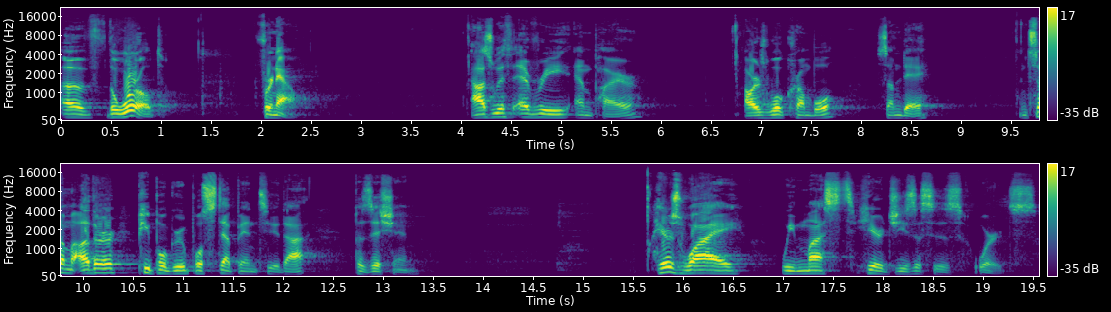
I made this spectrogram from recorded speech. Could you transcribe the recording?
of the world for now. As with every empire, ours will crumble someday, and some other people group will step into that position. Here's why we must hear Jesus' words.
